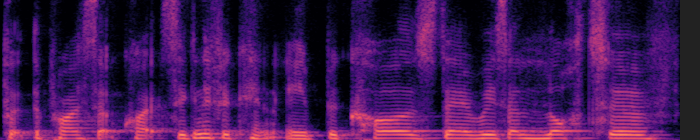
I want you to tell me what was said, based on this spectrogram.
put the price up quite significantly because there is a lot of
